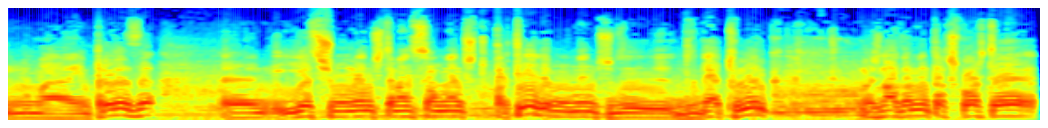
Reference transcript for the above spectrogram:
numa empresa. e esses momentos também são momentos de partilha, momentos de, de network, mas novamente a resposta é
